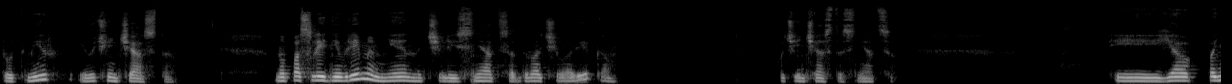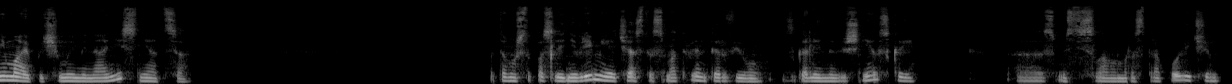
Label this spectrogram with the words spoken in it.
тот мир, и очень часто. Но в последнее время мне начали сняться два человека, очень часто снятся. И я понимаю, почему именно они снятся – Потому что в последнее время я часто смотрю интервью с Галиной Вишневской, э, с Мстиславом Ростроповичем.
